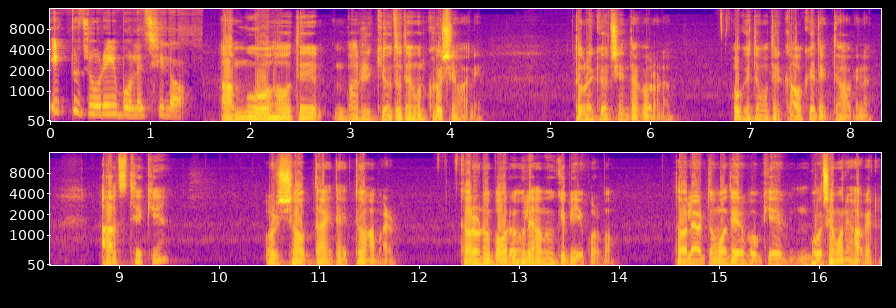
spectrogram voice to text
একটু জোরেই বলেছিল আম্মু ও হওয়াতে বাড়ির কেউ তো তেমন খুশি হয়নি। তোমরা কেউ চিন্তা করো না। ওকে তোমাদের কাউকে দেখতে হবে না। আজ থেকে ওর সব দায় দায়িত্ব আমার। কারণ ও বড় হলে আমি ওকে বিয়ে করব। তাহলে আর তোমাদের বউকে বোঝা মনে হবে না।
